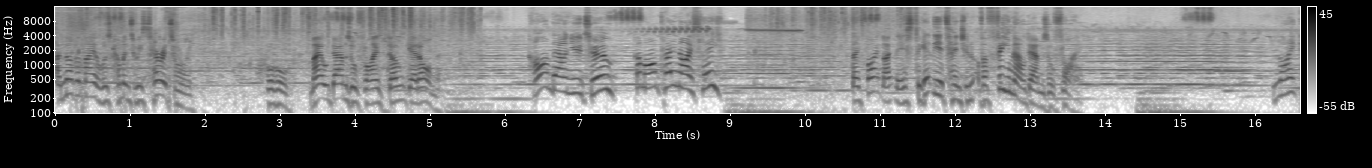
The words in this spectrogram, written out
Another male has come into his territory. Oh, male damselflies don't get on. Calm down, you two. Come on, play nicely. They fight like this to get the attention of a female damselfly. Like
